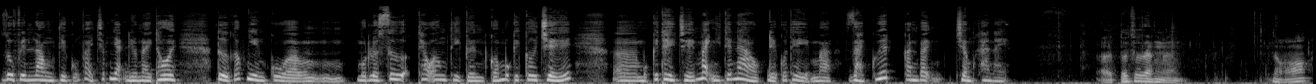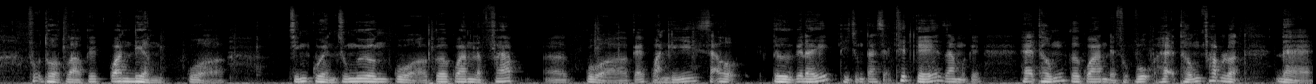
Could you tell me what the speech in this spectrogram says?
dù phiền lòng thì cũng phải chấp nhận điều này thôi. Từ góc nhìn của một luật sư, theo ông thì cần có một cái cơ chế, à, một cái thể chế mạnh như thế nào để có thể mà giải quyết căn bệnh trầm kha này? À, tôi cho rằng là nó phụ thuộc vào cái quan điểm của chính quyền trung ương, của cơ quan lập pháp, ờ, của cái quản lý xã hội từ cái đấy thì chúng ta sẽ thiết kế ra một cái hệ thống cơ quan để phục vụ, hệ thống pháp luật để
